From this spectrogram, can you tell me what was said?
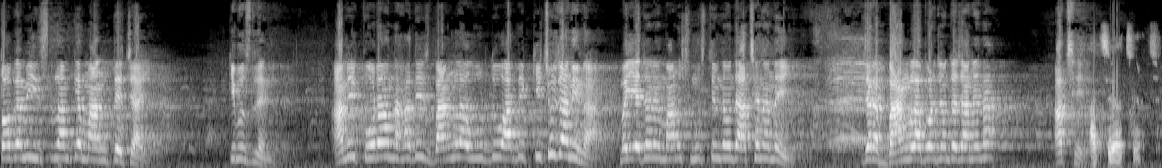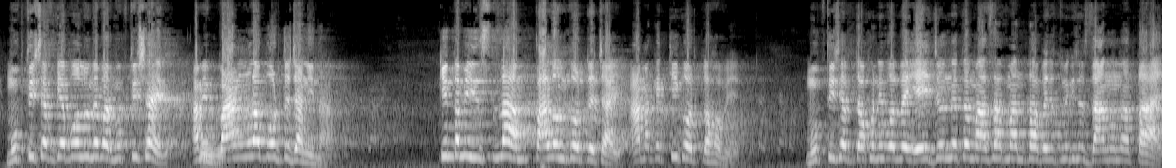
তবে আমি ইসলামকে মানতে চাই। কি বুঝলেন? আমি কোরআন হাদিস বাংলা উর্দু আরবি কিছু জানি না। ভাই এ ধরনের মানুষ মুসলিমদের মধ্যে আছে না নেই? যারা বাংলা পর্যন্ত জানে না আছে। মুফতি সাহেবকে বলুন এবার মুফতি সাহেব আমি বাংলা পড়তে জানি না। কিন্তু আমি ইসলাম পালন করতে চাই। আমাকে কি করতে হবে? মুফতি সাহেব তখনই বলবে, এই জন্য তো মাঝাব মানতে হবে যে তুমি কিছু জানো না তাই।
